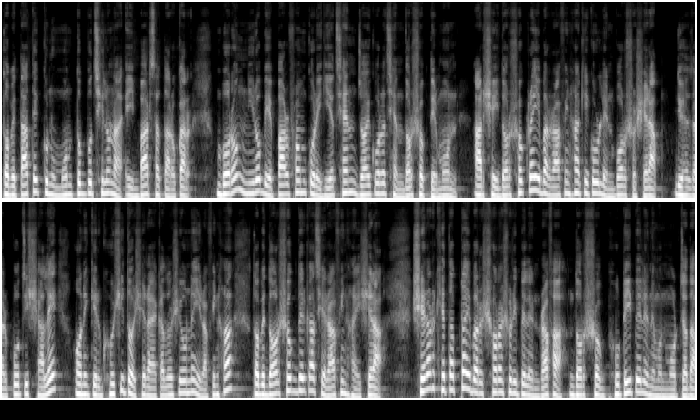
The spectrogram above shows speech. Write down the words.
তবে তাতে কোনো মন্তব্য ছিল না এই বার্সা তারকার। বরং নীরবে পারফর্ম করে গিয়েছেন, জয় করেছেন দর্শকদের মন। আর সেই দর্শকরাই এবার রাফিনহাকে করলেন বর্ষ সেরা দুই হাজার পঁচিশ সালে অনেকের ঘোষিত সেরা একাদশেও নেই রাফিনহা তবে দর্শকদের কাছে রাফিনহাই সেরা। সেরার খেতাবটা এবার সরাসরি পেলেন রাফা, দর্শক ভোটেই পেলেন এমন মর্যাদা।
